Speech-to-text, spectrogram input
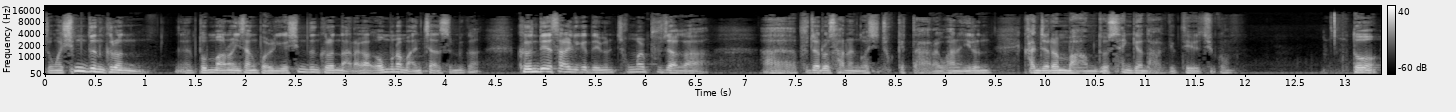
정말 힘든 그런 돈 만 원 이상 벌기가 힘든 그런 나라가 너무나 많지 않습니까? 그런데 살게 되면 정말 부자가 아, 부자로 사는 것이 좋겠다라고 하는 이런 간절한 마음도 생겨나게 되어지고 또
